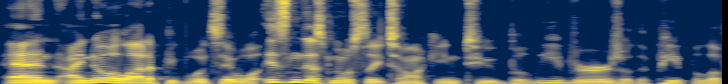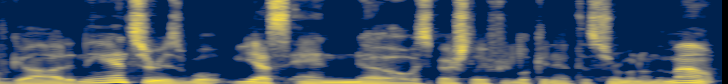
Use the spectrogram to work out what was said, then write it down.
And I know a lot of people would say, well, isn't this mostly talking to believers or the people of God? And the answer is, well, yes and no, especially if you're looking at the Sermon on the Mount.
